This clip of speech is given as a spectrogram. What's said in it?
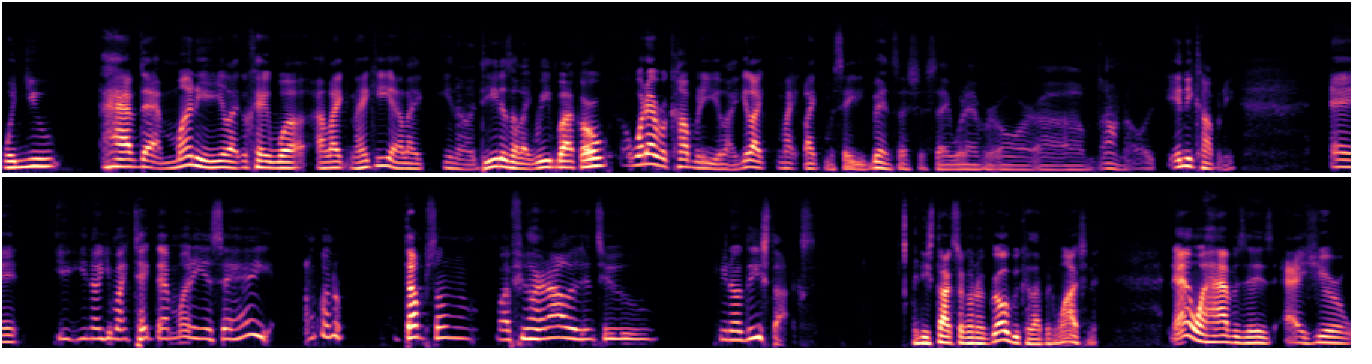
when you have that money and you're like, okay, well, I like Nike, I like you know Adidas, I like Reebok, or whatever company you like. You like might like Mercedes Benz, let's just say whatever, or um, I don't know any company, and you you know you might take that money and say, hey, I'm gonna dump some a few hundred dollars into you know these stocks and these stocks are going to grow because i've been watching it. Now what happens is as you're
